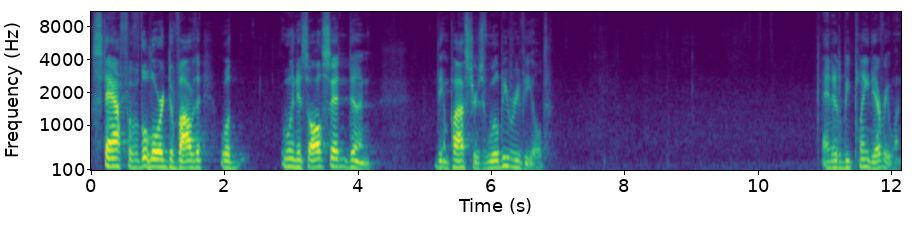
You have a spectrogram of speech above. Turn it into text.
staff of the Lord devoured them? Well, when it's all said and done, the impostors will be revealed and it'll be plain to everyone.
